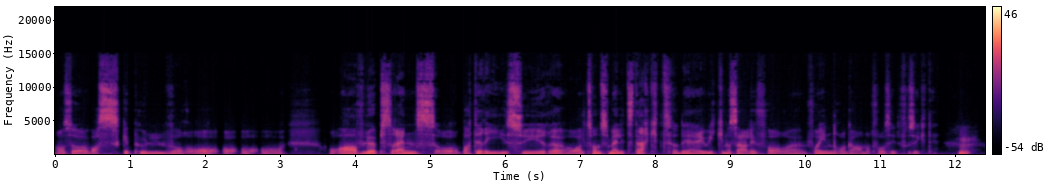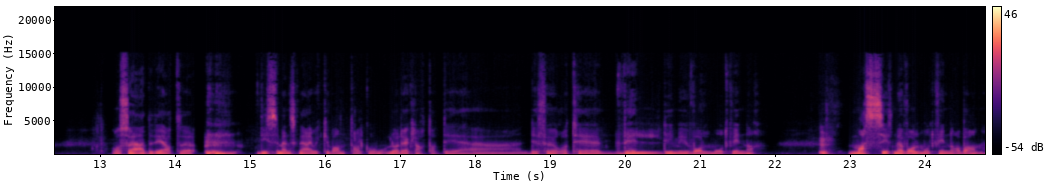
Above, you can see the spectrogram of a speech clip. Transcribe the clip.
Altså vaskepulver og, og, og, og og avløpsrens og batterisyre og alt sånt som er litt sterkt. Og det er jo ikke noe særlig for, eh, for indre organer, for å si det forsiktig. Mm. Og så er det det at uh, disse menneskene er jo ikke vant til alkohol, og det er klart at det, det fører til veldig mye vold mot kvinner. Mm. Massivt med vold mot kvinner og barn.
